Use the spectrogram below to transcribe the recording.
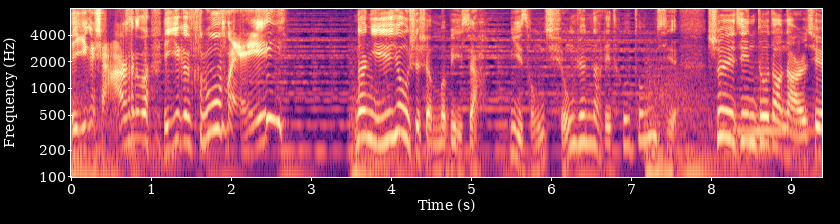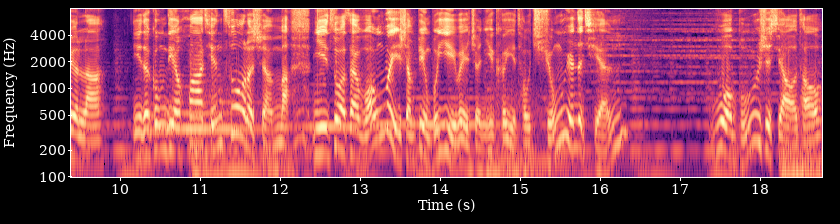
一个傻子，一个土匪。那你又是什么，陛下？你从穷人那里偷东西，税金都到哪儿去了？你的宫殿花钱做了什么？你坐在王位上，并不意味着你可以偷穷人的钱。我不是小偷，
